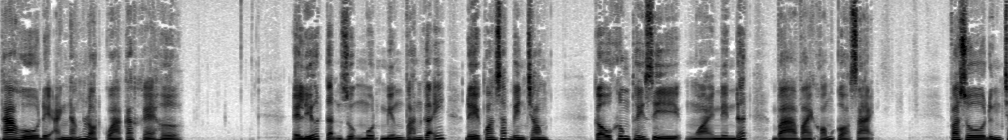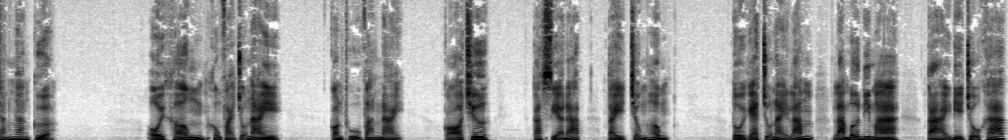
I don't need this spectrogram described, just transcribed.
tha hồ để ánh nắng lọt qua các khe hở. Elliot tận dụng một miếng ván gãy để quan sát bên trong. Cậu không thấy gì ngoài nền đất và vài khóm cỏ dại. Faso đứng chắn ngang cửa. Ôi không, không phải chỗ này. Con thú van này. Có chứ. Cassia đáp, tay chống hồng. Tôi ghét chỗ này lắm, làm ơn đi mà, ta hãy đi chỗ khác.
